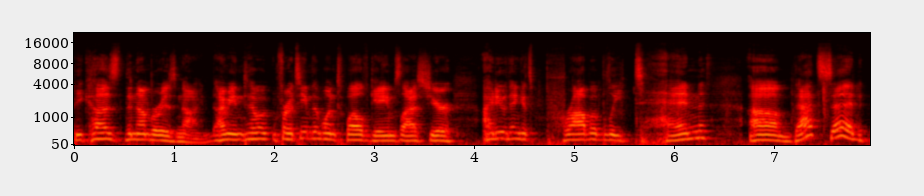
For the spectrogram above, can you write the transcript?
because the number is nine. I mean, to, for a team that won 12 games last year, I do think it's probably 10. Um, that said,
